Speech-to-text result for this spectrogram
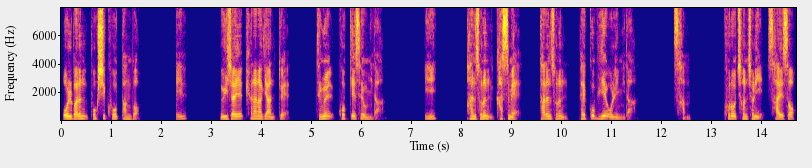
올바른 복식 호흡 방법 1. 의자에 편안하게 앉되 등을 곧게 세웁니다. 2. 한 손은 가슴에, 다른 손은 배꼽 위에 올립니다. 3. 코로 천천히 4에서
